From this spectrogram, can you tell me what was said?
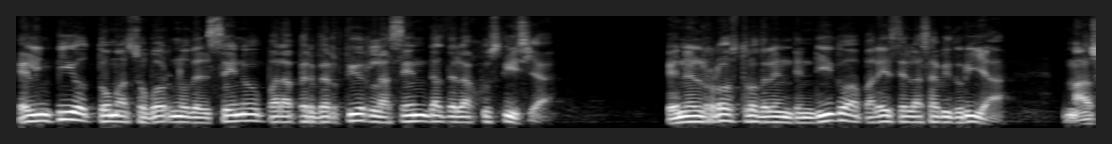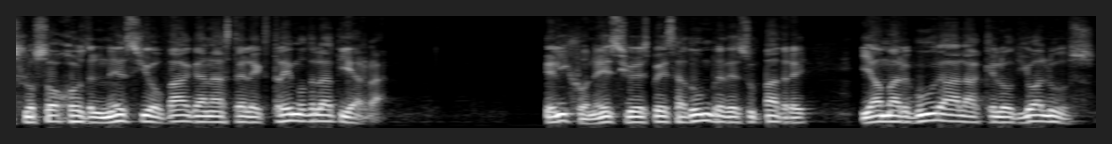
El impío toma soborno del seno para pervertir las sendas de la justicia. En el rostro del entendido aparece la sabiduría, mas los ojos del necio vagan hasta el extremo de la tierra. El hijo necio es pesadumbre de su padre y amargura a la que lo dio a luz.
